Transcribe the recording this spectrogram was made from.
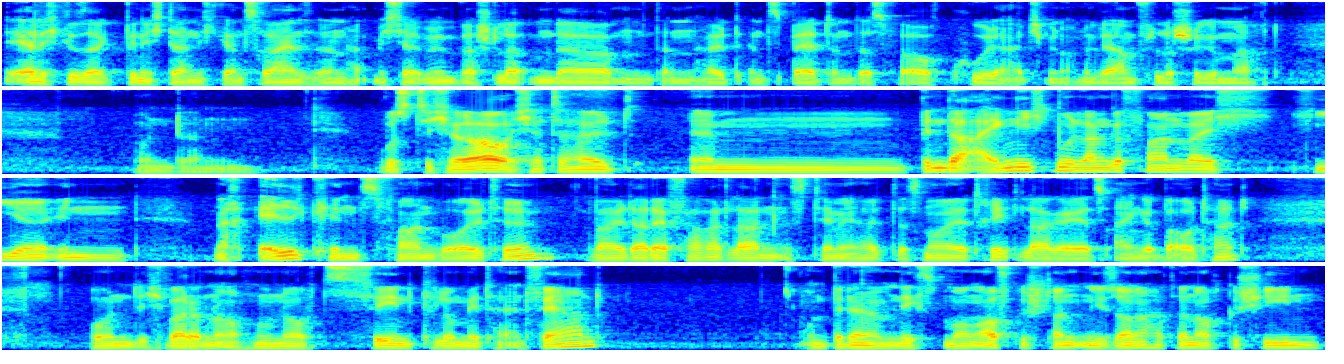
Ehrlich gesagt bin ich da nicht ganz rein, sondern habe mich halt mit dem Waschlappen da und dann halt ins Bett und das war auch cool. Dann hatte ich mir noch eine Wärmflasche gemacht. Und dann wusste ich halt auch, ich hatte halt, ähm, bin da eigentlich nur lang gefahren, weil ich hier in, nach Elkins fahren wollte, weil da der Fahrradladen ist, der mir halt das neue Tretlager jetzt eingebaut hat. Und ich war dann auch nur noch 10 Kilometer entfernt und bin dann am nächsten Morgen aufgestanden. Die Sonne hat dann auch geschienen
